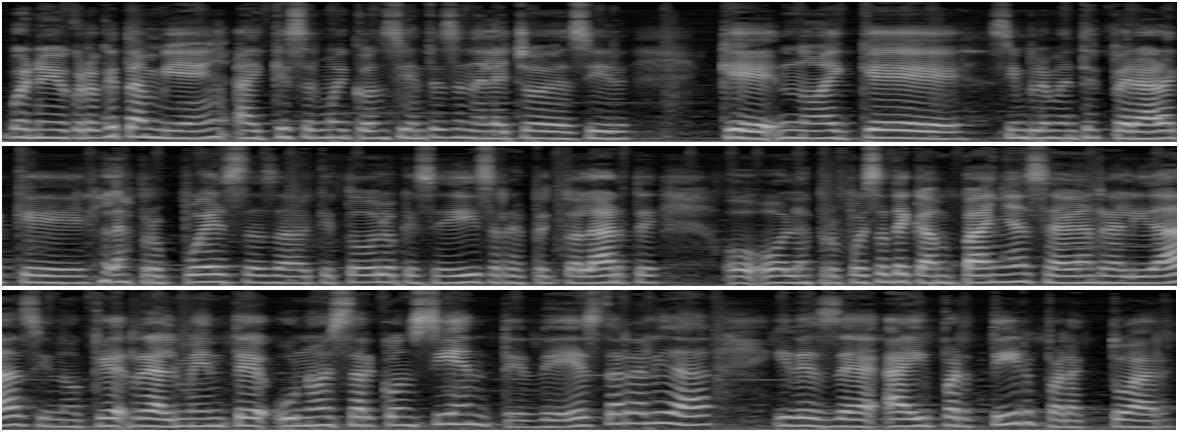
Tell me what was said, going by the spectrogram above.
Bueno, yo creo que también hay que ser muy conscientes en el hecho de decir que no hay que simplemente esperar a que las propuestas, a que todo lo que se dice respecto al arte o, las propuestas de campaña se hagan realidad, sino que realmente uno estar consciente de esta realidad y desde ahí partir para actuar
